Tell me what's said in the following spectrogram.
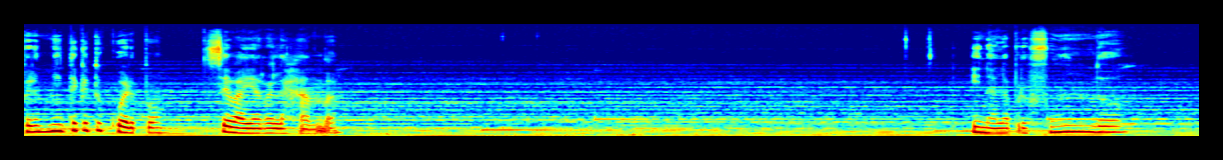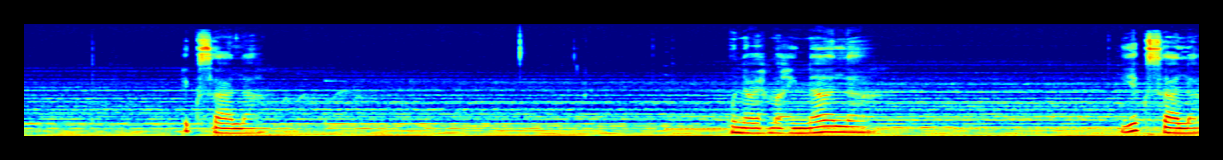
permite que tu cuerpo se vaya relajando. Inhala profundo. Exhala. Una vez más inhala. Y exhala.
